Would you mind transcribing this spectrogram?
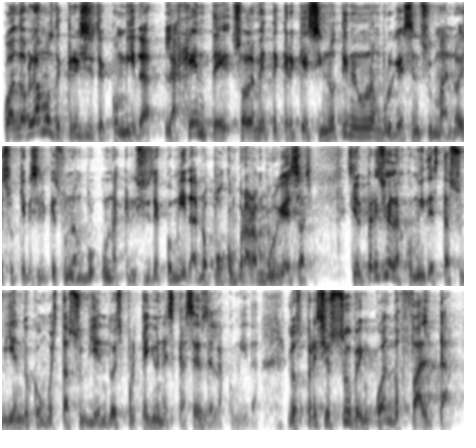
Cuando hablamos de crisis de comida, la gente solamente cree que si no tienen una hamburguesa en su mano, eso quiere decir que es una, crisis de comida. No puedo comprar hamburguesas. Si el precio de la comida está subiendo como está subiendo, es porque hay una escasez de la comida. Los precios suben cuando falta,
